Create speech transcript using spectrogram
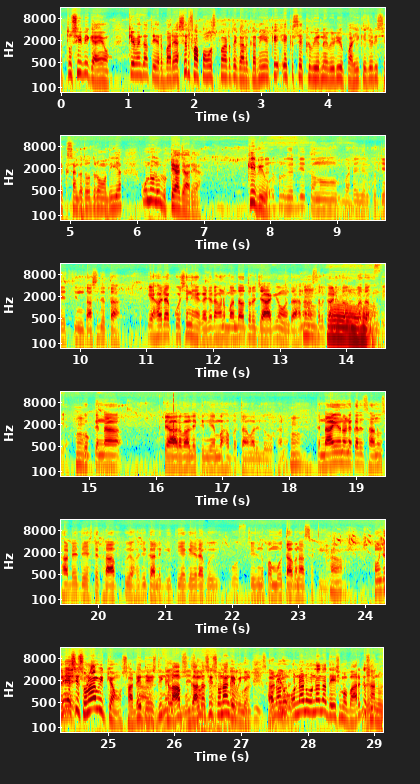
ਤੁਸੀਂ ਵੀ ਗਏ ਹੋ। ਕਿਵੇਂ ਦਾ ਤਜਰਬਾ ਰਿਹਾ? ਸਿਰਫ ਆਪਾਂ ਉਸ ਪੁਆਇੰਟ ਤੇ ਗੱਲ ਕਰਨੀ ਹੈ ਕਿ ਇੱਕ ਸਿੱਖ ਵੀਰ ਨੇ ਵੀਡੀਓ ਪਾਈ ਕਿ ਜਿਹੜੀ ਸਿੱਖ ਸੰਗਤ ਉਧਰੋਂ ਆਉਂਦੀ ਆ ਉਹਨਾਂ ਨੂੰ ਲੁੱਟਿਆ ਜਾ ਰਿਹਾ। ਕੀ ਵਿਊ ਬਿਲਕੁਲ ਵੀਰ ਜੀ ਤੁਹਾਨੂੰ ਵੱਡੇ ਵੀਰ ਗੁਰਜੀਤ ਜੀ ਨੇ ਦੱਸ ਦਿੱਤਾ ਕਿ ਇਹੋ ਜਿਹਾ ਕੁਝ ਨਹੀਂ ਹੈਗਾ ਜਿਹੜਾ ਹੁਣ ਬੰਦਾ ਉਧਰ ਜਾ ਕੇ ਆਉਂਦਾ ਹੈ। ਨਾ ਅਸਲ ਕਹਾਣੀ ਤੁਹਾਨੂੰ ਪਤਾ ਹੁੰਦੀ ਹੈ ਉਹ ਕਿੰਨਾ ਪਿਆਰ ਵਾਲੇ ਕਿੰਨੀਆਂ ਮੁਹੱਬਤਾਂ ਵਾਲੇ ਲੋਕ ਹਨ। ਤੇ ਨਾ ਹੀ ਉਹਨਾਂ ਨੇ ਕਦੇ ਸਾਨੂੰ ਸਾਡੇ ਦੇਸ਼ ਦੇ ਖਿਲਾਫ ਕੋਈ ਇਹੋ ਜਿਹੀ ਗੱਲ ਕੀਤੀ ਹੈ ਕਿ ਜਿਹੜਾ ਕੋਈ ਉਸ ਚੀਜ਼ ਨੂੰ ਆਪਾਂ ਮੁੱਦਾ ਬਣਾ ਸਕੀਏ। ਹਾਂ। ਹੁਣ ਨਹੀਂ ਅਸੀਂ ਸੁਣਾ ਵੀ ਕਿਉਂ? ਸਾਡੇ ਦੇਸ਼ ਦੀ ਖਿਲਾਫ ਗੱਲ ਅਸੀਂ ਸੁਣਾਂਗੇ ਵੀ ਨਹੀਂ। ਉਹਨਾਂ ਨੂੰ ਉਹਨਾਂ ਨੂੰ ਉਹਨਾਂ ਦਾ ਦੇਸ਼ ਮੁਬਾਰਕ ਸਾਨੂੰ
